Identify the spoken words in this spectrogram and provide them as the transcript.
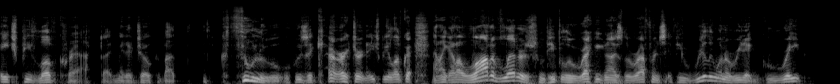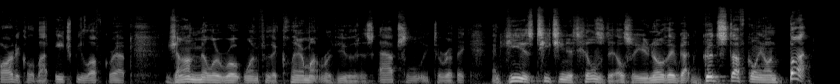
H.P. Uh, Lovecraft. I made a joke about Cthulhu, who's a character in H.P. Lovecraft, and I got a lot of letters from people who recognize the reference. If you really want to read a great article about H.P. Lovecraft, John Miller wrote one for the Claremont Review that is absolutely terrific, and he is teaching at Hillsdale, so you know they've got good stuff going on. But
